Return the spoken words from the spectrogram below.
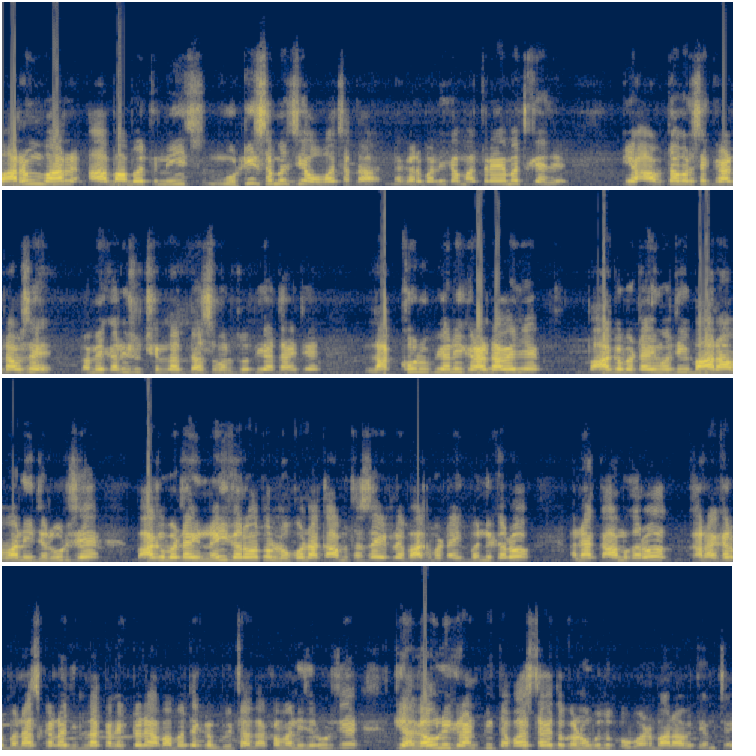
વારંવાર આ બાબતની મોટી સમસ્યા હોવા છતાં, નગરપાલિકા માત્ર એમ જ કહે છે કે આવતા વર્ષે ગ્રાન્ટ આવશે, તો અમે કરીશું. છેલ્લા દસ વર્ષોથી આ થાય છે. લાખો રૂપિયાની ગ્રાન્ટ આવે છે. ભાગ બટાઈમાંથી બહાર આવવાની જરૂર છે. ભાગ બટાઈ નહીં કરો તો લોકોના કામ થશે, એટલે ભાગ બટાઈ બંધ કરો. અને આ કામ કરો, ખરેખર બનાસકાંઠા જિલ્લા કલેક્ટરે આ બાબતે ગંભીરતા દાખવવાની જરૂર છે કે અગાઉની ગ્રાન્ટની તપાસ થાય તો ઘણું બધું કૌભાંડ બહાર આવે તેમ છે.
